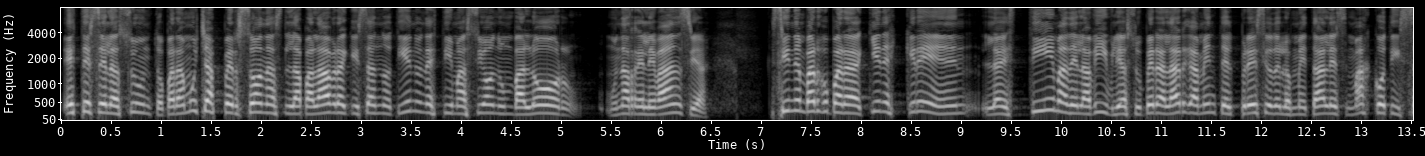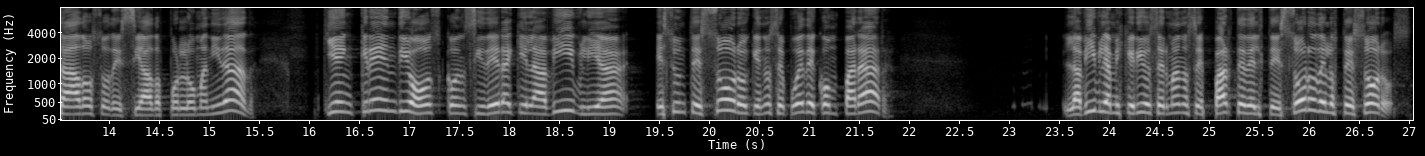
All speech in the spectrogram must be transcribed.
Este es el asunto. Para muchas personas la palabra quizás no tiene una estimación, un valor, una relevancia. Sin embargo, para quienes creen, la estima de la Biblia supera largamente el precio de los metales más cotizados o deseados por la humanidad. Quien cree en Dios considera que la Biblia es un tesoro que no se puede comparar. La Biblia, mis queridos hermanos, es parte del tesoro de los tesoros.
